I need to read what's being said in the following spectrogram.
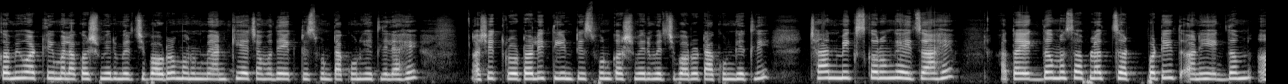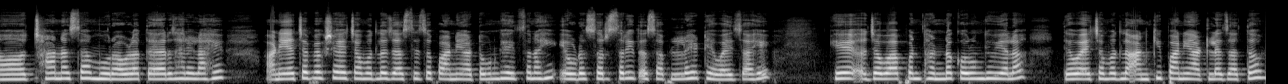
कमी वाटली मला काश्मीरी मिरची पावडर म्हणून मी आणखी याच्यामध्ये एक टीस्पून टाकून घेतलेली आहे. अशी टोटली तीन टीस्पून काश्मीरी मिरची पावडर टाकून घेतली. छान मिक्स करून घ्यायचं आहे. आता एकदम असा आपला चटपटीत आणि एकदम छान असा मुरावळा तयार झालेला आहे. आणि याच्यापेक्षा याच्यामधलं जास्तीचं पाणी आटवून घ्यायचं नाही. एवढं सरसरीत असं आपल्याला हे ठेवायचं आहे. हे जेव्हा आपण थंड करून घेऊ याला तेव्हा याच्यामधलं आणखी पाणी आटलं जातं.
